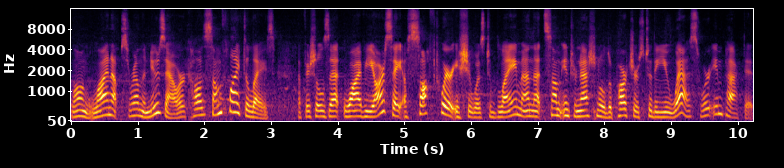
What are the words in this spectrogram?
Long lineups around the news hour caused some flight delays. Officials at YVR say a software issue was to blame and that some international departures to the U.S. were impacted.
